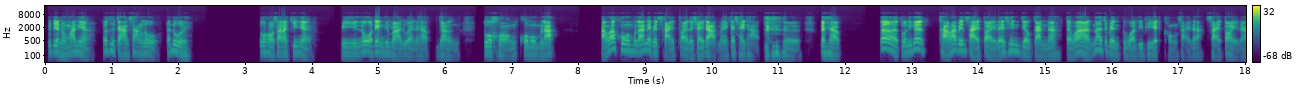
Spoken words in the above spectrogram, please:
จุดเด่นของมันเนี่ย ก็คือการสร้างโล่ แล้วดูดิ ตัวของซารากิเนี่ย มีโล่เด้งขึ้นมาด้วยนะครับ อย่างตัวของโคโมมุระ ถามว่าโคโมมุระเนี่ยเป็นสายต่อยแต่ใช้ดาบไหม ก็ใช้ดาบ เออ นะครับ ก็ตัวนี้ก็ถามว่าเป็นสายต่อยได้เช่นเดียวกันนะ แต่ว่าน่าจะเป็นตัว DPS ของสายดะสายต่อยนะ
